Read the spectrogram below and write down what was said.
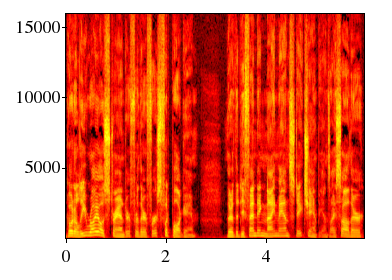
go to Leroy Ostrander for their first football game. They're the defending nine-man state champions. I saw their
